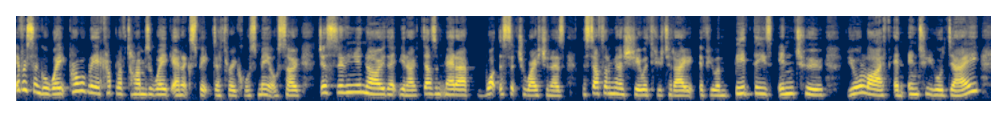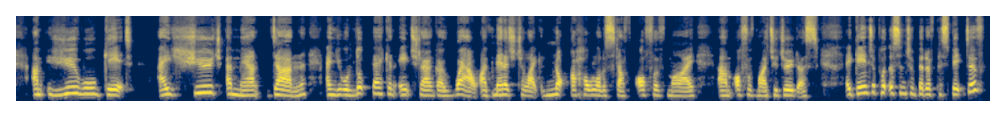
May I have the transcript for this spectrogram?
every single week, probably a couple of times a week, and expect a three course meal. So just letting you know that, you know, it doesn't matter what the situation is, the stuff that I'm going to share with you today, if you embed these into your life and into your day, um, you will get a huge amount done and you will look back in each day and go wow i've managed to like knock a whole lot of stuff off of my um, off of my to-do list again to put this into a bit of perspective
